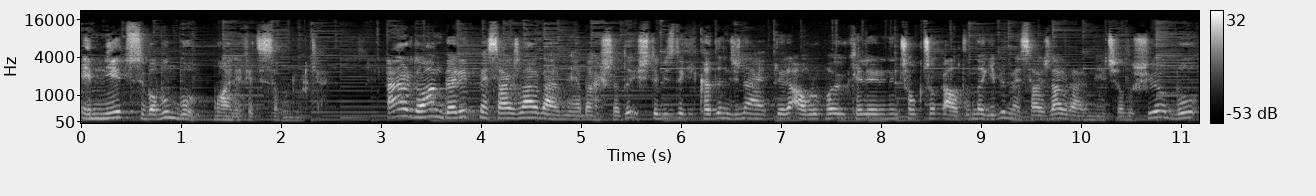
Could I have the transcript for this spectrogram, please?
emniyet sübabın bu muhalefeti savunurken. Erdoğan garip mesajlar vermeye başladı. İşte bizdeki kadın cinayetleri Avrupa ülkelerinin çok çok altında gibi mesajlar vermeye çalışıyor. Bu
